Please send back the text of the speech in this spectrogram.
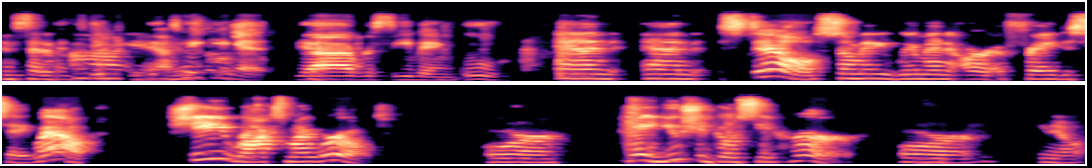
Instead of oh, yeah, taking it. Yeah, yeah, receiving. Ooh. And and still so many women are afraid to say, Wow, she rocks my world. Or hey, you should go see her. Or, mm-hmm. you know,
